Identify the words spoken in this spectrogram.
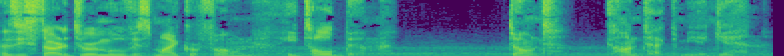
As he started to remove his microphone, he told them, Don't contact me again.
